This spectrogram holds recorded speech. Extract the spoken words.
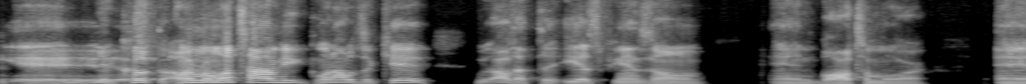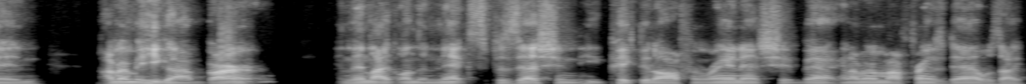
he cooked. I remember one time he, when I was a kid, I was at the ESPN zone in Baltimore, and I remember he got burnt and then like on the next possession, he picked it off and ran that shit back. And I remember my friend's dad was like,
